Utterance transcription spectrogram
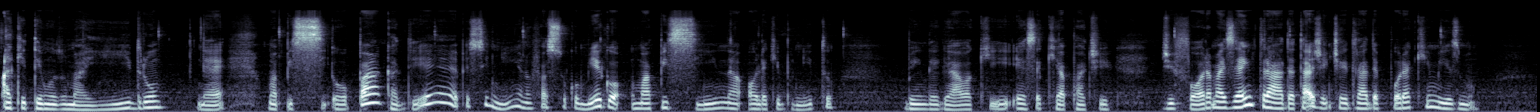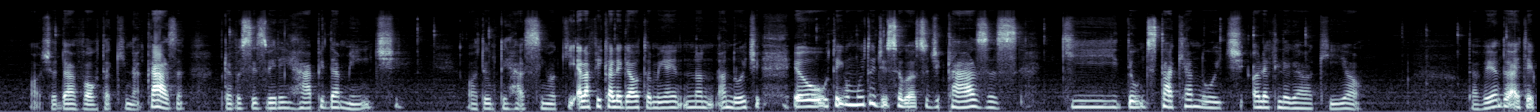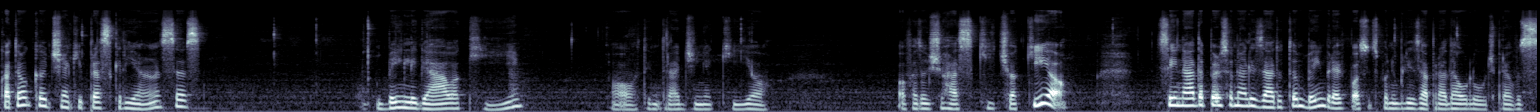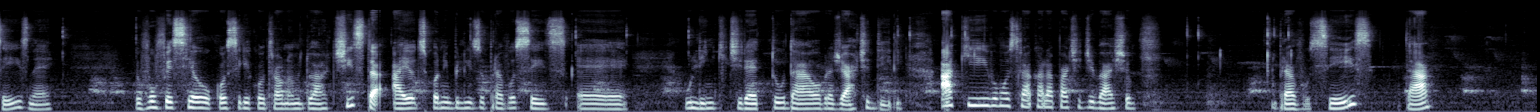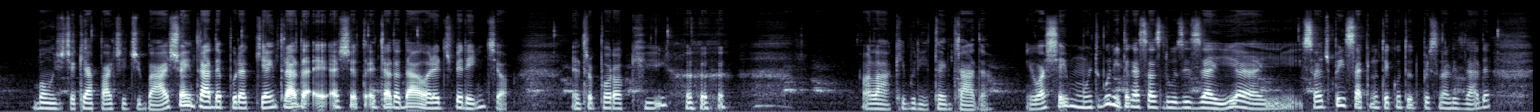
Aqui temos uma hidro, né? Uma piscina. Opa, cadê a piscininha? Não faço comigo. Uma piscina, olha que bonito. Bem legal aqui. Essa aqui é a parte de fora, mas é a entrada, tá, gente? A entrada é por aqui mesmo. Ó, deixa eu dar a volta aqui na casa para vocês verem rapidamente. Ó, tem um terracinho aqui. Ela fica legal também à noite. Eu tenho muito disso. Eu gosto de casas que dão destaque à noite. Olha que legal aqui, ó. Tá vendo? Aí tem até um cantinho aqui para as crianças. Bem legal aqui. Ó, tem entradinha aqui, ó. Vou fazer um churrasquito aqui, ó. Sem nada personalizado também. Em breve posso disponibilizar para download para vocês, né? Eu vou ver se eu conseguir encontrar o nome do artista. Aí eu disponibilizo para vocês é, o link direto da obra de arte dele. Aqui vou mostrar aquela parte de baixo para vocês tá? Bom, gente, aqui é a parte de baixo. A entrada é por aqui. A entrada, é, a entrada da hora é diferente, ó. Entra por aqui. Olha lá, que bonita a entrada. Eu achei muito bonita com essas luzes aí, aí. Só de pensar que não tem conteúdo personalizado.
